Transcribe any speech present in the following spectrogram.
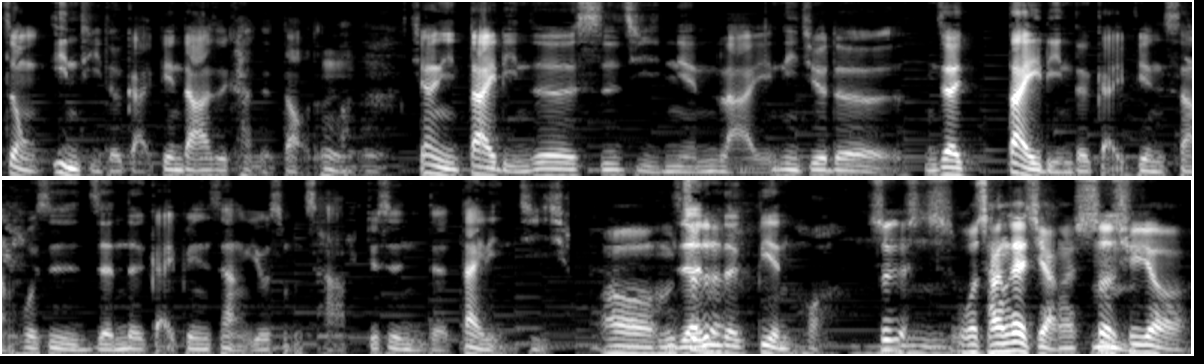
这种硬体的改变，大家是看得到的嘛？像你带领这十几年来，你觉得你在带领的改变上，或是人的改变上有什么差别？就是你的带领技巧哦，人的变化。这个我常在讲啊，社区哦，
